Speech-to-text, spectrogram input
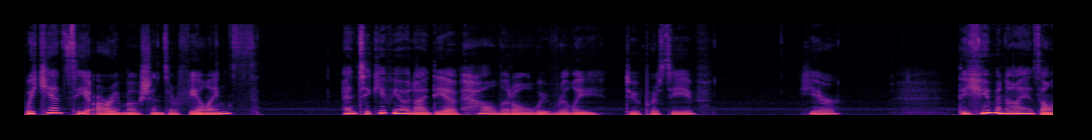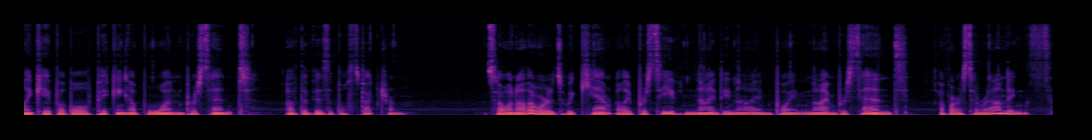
We can't see our emotions or feelings. And to give you an idea of how little we really do perceive here, the human eye is only capable of picking up 1% of the visible spectrum. So, in other words, we can't really perceive 99.9% of our surroundings.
